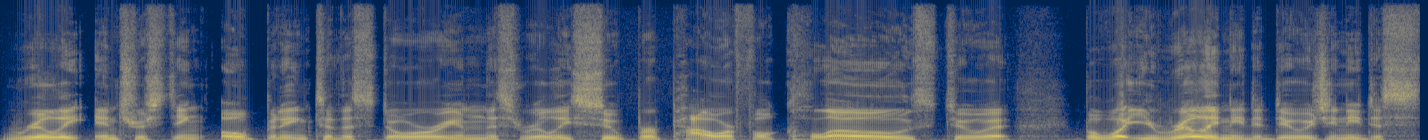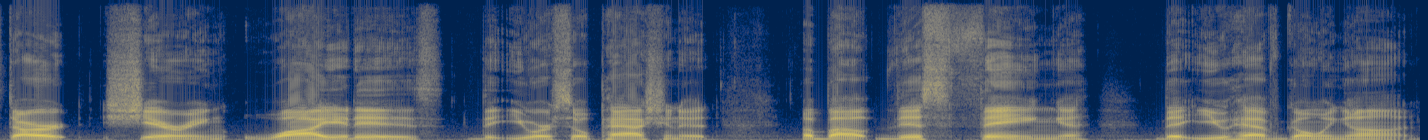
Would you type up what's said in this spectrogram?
really interesting opening to the story and this really super powerful close to it. But what you really need to do is you need to start sharing why it is that you are so passionate about this thing that you have going on.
